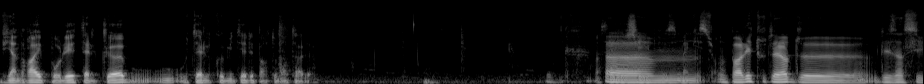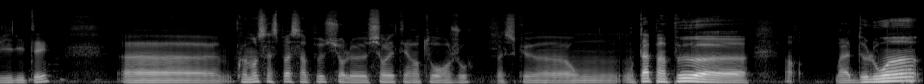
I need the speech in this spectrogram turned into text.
viendra épauler tel club ou tel comité départemental. Euh, on parlait tout à l'heure de, des incivilités. Euh, comment ça se passe un peu sur, le, sur les terrains tourangeaux? Parce que euh, on, tape un peu voilà, de loin.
